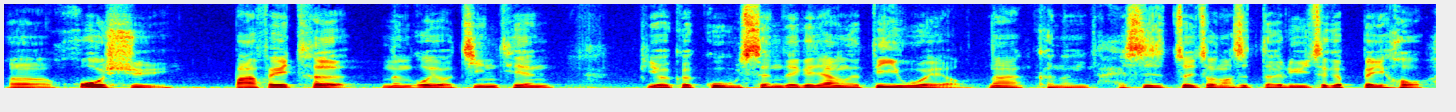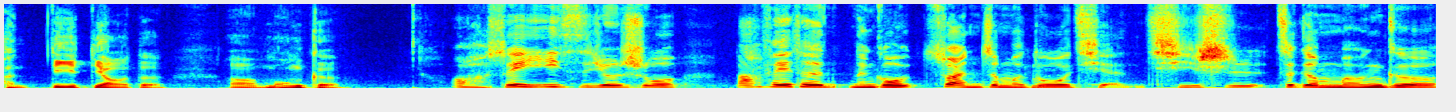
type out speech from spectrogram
呃，或许巴菲特能够有今天有个股神的一个这样的地位哦，那可能还是最重要是得力于这个背后很低调的呃蒙格。哦，所以意思就是说，巴菲特能够赚这么多钱，其实这个蒙格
